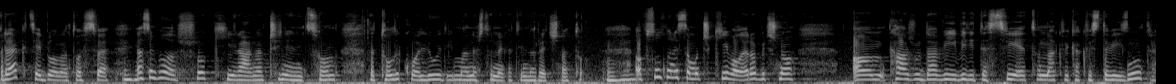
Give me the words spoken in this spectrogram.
reakcija je bila na to sve. Mhm. Ja sam bila šokirana činjenicom da toliko ljudi ima nešto negativno reći na to. Mhm. Apsolutno nisam očekivala jer obično kažu da vi vidite svijet onakvi kakvi ste vi iznutra.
